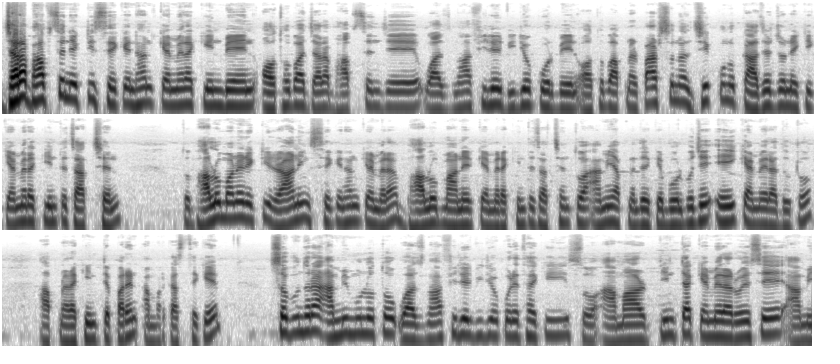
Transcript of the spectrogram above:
যারা ভাবছেন একটি সেকেন্ড হ্যান্ড ক্যামেরা কিনবেন অথবা যারা ভাবছেন যে ওয়াজ মাহফিলের ভিডিও করবেন অথবা আপনার পার্সোনাল যে কোনো কাজের জন্য একটি ক্যামেরা কিনতে চাচ্ছেন, তো ভালো মানের একটি রানিং সেকেন্ড হ্যান্ড ক্যামেরা ভালো মানের ক্যামেরা কিনতে চাচ্ছেন, তো আমি আপনাদেরকে বলব যে এই ক্যামেরা দুটো আপনারা কিনতে পারেন আমার কাছ থেকে। সো বন্ধুরা, আমি মূলত ওয়াজ মাহফিলের ভিডিও করে থাকি সো আমার তিনটা ক্যামেরা রয়েছে, আমি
